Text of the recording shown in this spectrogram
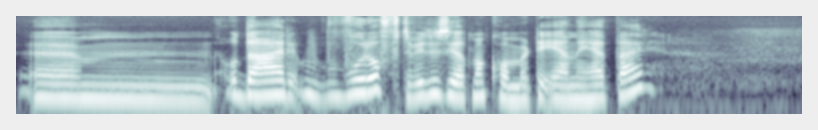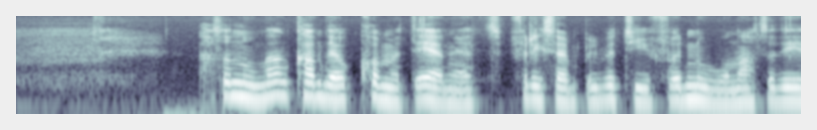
Um, og der, hvor ofte vil du si at man kommer til enighet der? Altså Noen ganger kan det å komme til enighet f.eks. bety for noen at de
